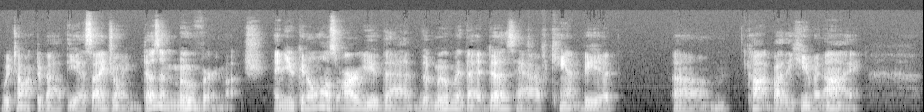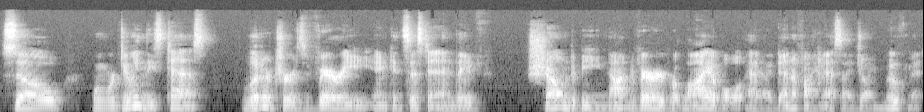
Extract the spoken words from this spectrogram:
we talked about the SI joint doesn't move very much, and you can almost argue that the movement that it does have can't be a, um, caught by the human eye. So when we're doing these tests, literature is very inconsistent, and they've shown to be not very reliable at identifying SI joint movement.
